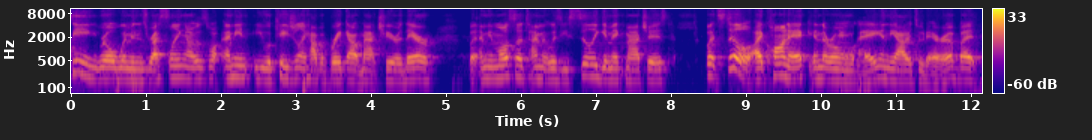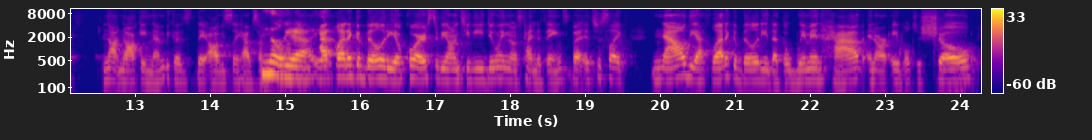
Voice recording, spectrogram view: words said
seeing real women's wrestling. I was, I mean, you occasionally have a breakout match here or there, but I mean, most of the time it was these silly gimmick matches, but still iconic in their own way in the Attitude Era. But not knocking them because they obviously have some no, yeah, yeah, athletic ability, of course, to be on TV doing those kind of things. But it's just like now the athletic ability that the women have and are able to show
